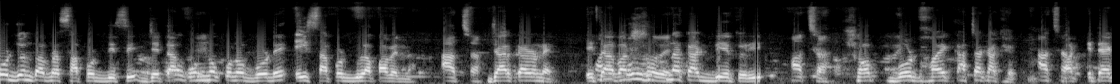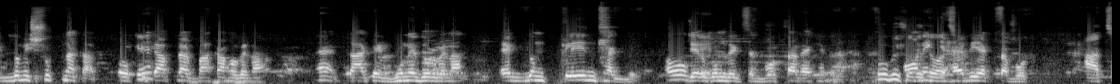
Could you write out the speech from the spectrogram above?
পর্যন্ত আমরা সাপোর্ট দিছি যেটা অন্য কোন বোর্ডে এই সাপোর্টগুলা পাবেন না। আচ্ছা। যার কারণে এটা আবার শুকনা কাঠ দিয়ে তৈরি। আচ্ছা। সব বোর্ড হয় কাঁচা কাঠের। আচ্ছা। এটা একদমই শুকনা কাঠ। Okay. এটা আপনার বাঁকা হবে না। হ্যাঁ। তাকে গুনে ধরবে না। একদম ক্লিন থাকবে. যেরকম দেখছেন বোর্ডটা দেখেন। খুবই অনেক হেভি একটা বোর্ড আচ্ছা।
